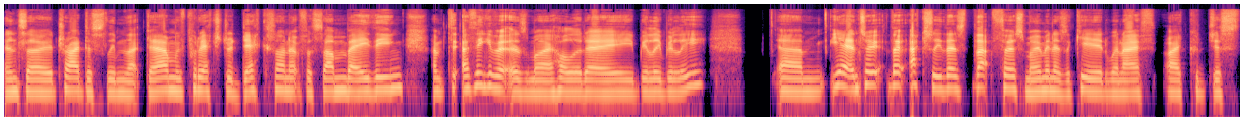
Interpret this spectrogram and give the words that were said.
And so I tried to slim that down. We've put extra decks on it for sunbathing. Th- I think of it as my holiday bilibili um, yeah, and so the, actually, there's that first moment as a kid when I I could just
